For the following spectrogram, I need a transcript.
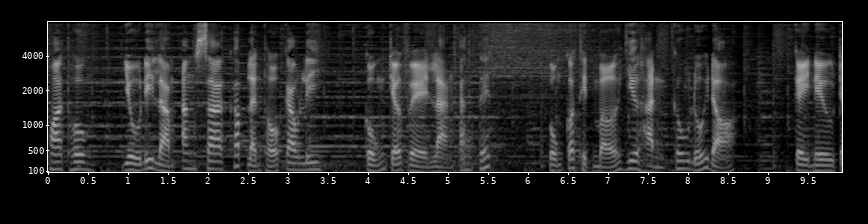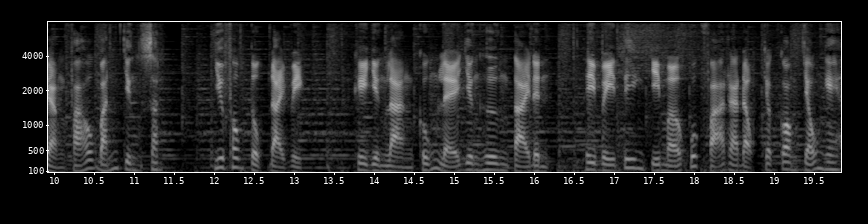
Hoa Thôn dù đi làm ăn xa khắp lãnh thổ Cao Ly cũng trở về làng ăn Tết. Cũng có thịt mỡ, dưa hành, câu đối đỏ, cây nêu tràng pháo bánh chưng xanh. Như phong tục Đại Việt, khi dân làng cúng lễ dân hương tại đình, thì vị tiên chỉ mở quốc phả ra đọc cho con cháu nghe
